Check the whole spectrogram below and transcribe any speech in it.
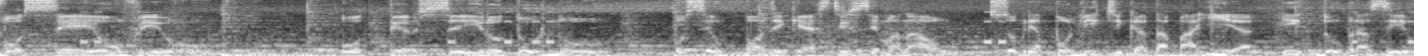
Você ouviu o terceiro turno, o seu podcast semanal sobre a política da Bahia e do Brasil.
